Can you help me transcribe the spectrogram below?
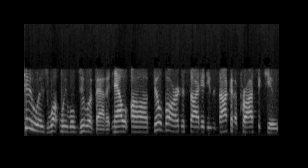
two is what we will do about it. Now, uh, Bill Barr decided he was not going to prosecute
